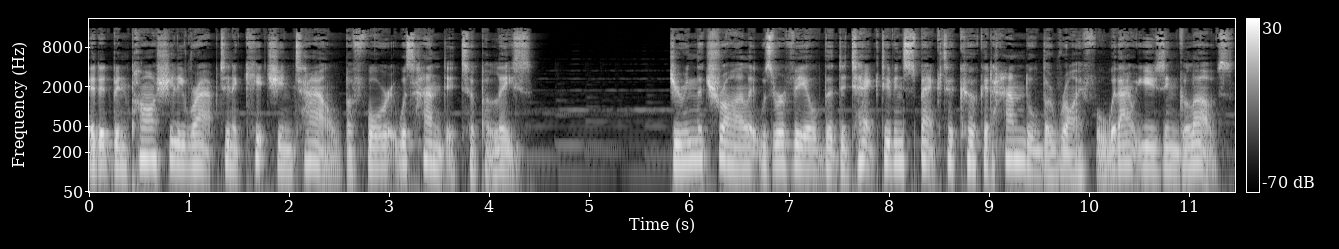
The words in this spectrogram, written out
It had been partially wrapped in a kitchen towel before it was handed to police. During the trial, it was revealed that Detective Inspector Cook had handled the rifle without using gloves,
